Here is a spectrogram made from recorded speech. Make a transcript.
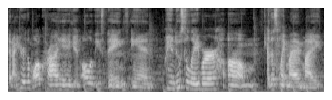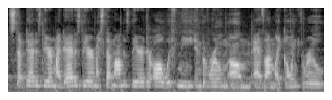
And I hear them all crying and all of these things. And we induced the labor. Um, at this point, my, my stepdad is there, my dad is there, my stepmom is there. They're all with me in the room um, as I'm like going through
